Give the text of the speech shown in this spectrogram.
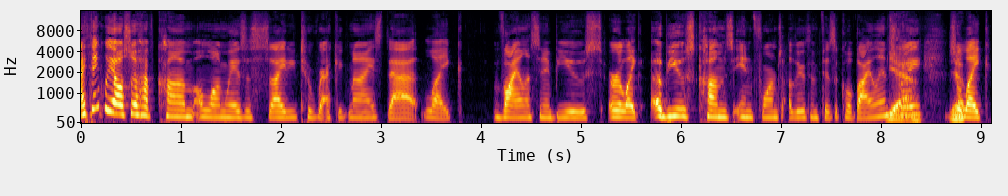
I think we also have come a long way as a society to recognize that like violence and abuse or like abuse comes in forms other than physical violence, Yeah. right? So Yep. like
